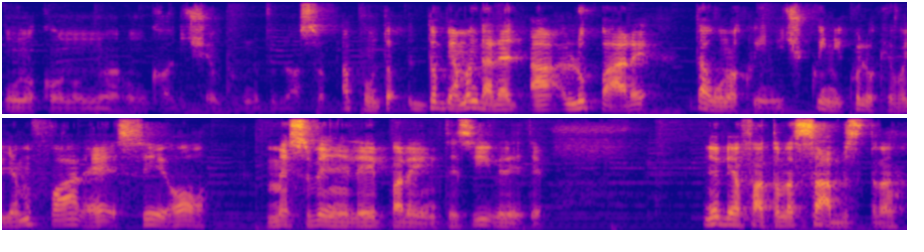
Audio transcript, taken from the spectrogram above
uno con un, un codice un pochino più grosso. Appunto, dobbiamo andare a, a loopare da 1 a 15. Quindi quello che vogliamo fare è se ho messo bene le parentesi, vedete, noi abbiamo fatto la substra,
